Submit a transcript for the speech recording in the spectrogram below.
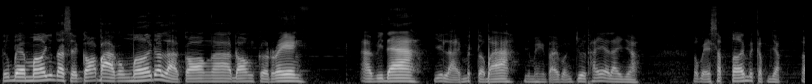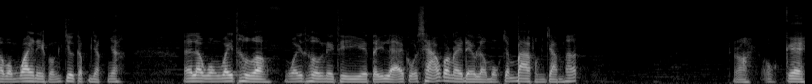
Tướng B mới chúng ta sẽ có ba con mới, đó là con à, Don Kren Avida với lại Mr. 3 nhưng mà hiện tại vẫn chưa thấy ở đây nhờ. Có vẻ sắp tới mới cập nhật. Ở vòng quay này vẫn chưa cập nhật nha. Đây là vòng quay thường. Quay thường này thì tỷ lệ của 6 con này đều là 1.3% hết. Rồi, ok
